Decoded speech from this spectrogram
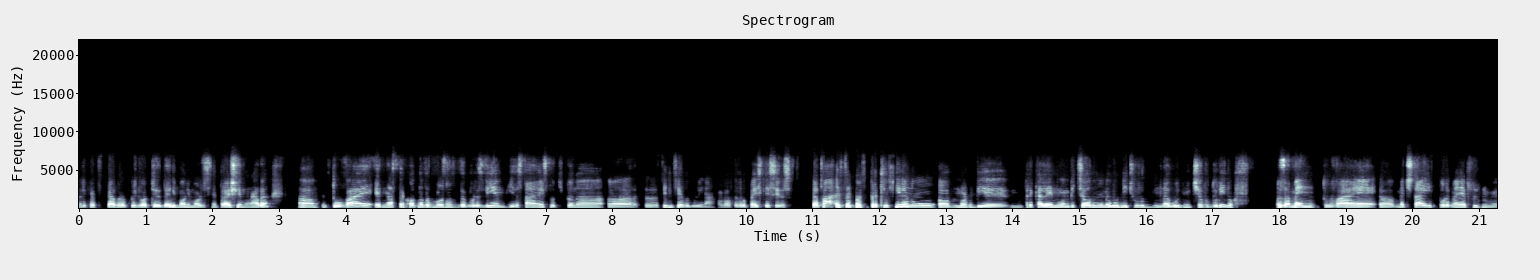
нали, както се казва, ако живота ти даде лимони, може да си направиш лимонада а, това е една страхотна възможност да го развием и да стане нещо от типа на Силициева долина в Европейския съюз. Това естествено е преклифирано, може би е прекалено амбициозно, налудничево, налудничево дори, но за мен това е а, мечта и според мен е абсолютно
